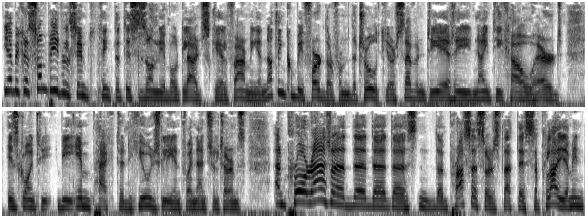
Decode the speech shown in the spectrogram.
Yeah, because some people seem to think that this is only about large scale farming, and nothing could be further from the truth. Your 70, 80, 90 cow herd is going to be impacted hugely in financial terms. And pro rata, the, the, the, the processors that they supply, I mean,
